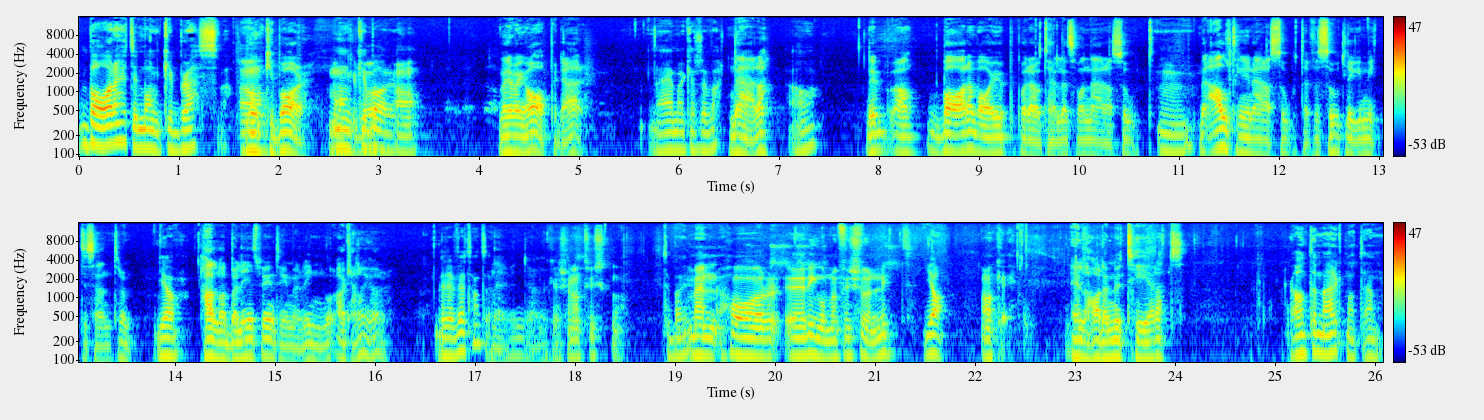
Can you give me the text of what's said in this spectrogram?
Baren heter Monkey Brass, va? Ja, Monkey bar. Monkey Bar. Ja. Men det var inga apor där. Nej, men kanske varit. Nära. Ja. Det, ja, baren var ju uppe på det hotellet som var nära sot. Mm. Men allting är nära sot där, för sot ligger mitt i centrum. Ja, Halva Berlin spelar ingenting med ringor. Ja, kan de göra? det vet jag inte. Nej, vet inte jag. Kanske någon tysk då. Men har eh, ringormen försvunnit? Ja, Okej. Eller har den muterat? jag har inte märkt något än.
